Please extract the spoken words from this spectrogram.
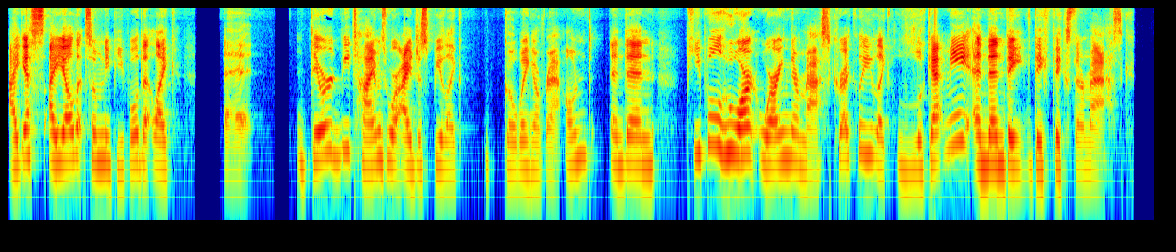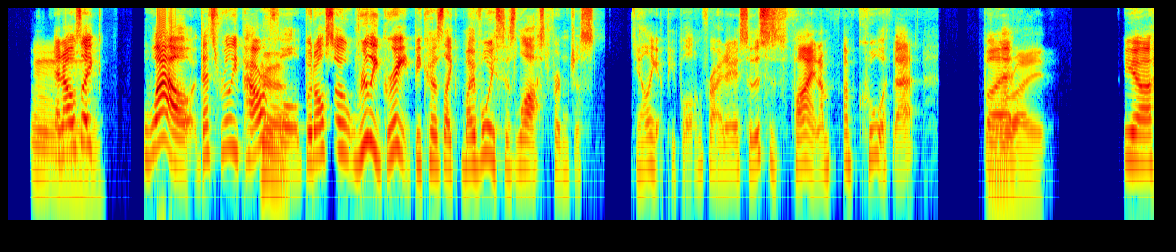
I guess I yelled at so many people that like uh, there would be times where I'd just be like going around and then people who aren't wearing their mask correctly like look at me and then they they fix their mask and I was like, wow, that's really powerful, but also really great because like my voice is lost from just yelling at people on Friday. So this is fine. I'm I'm cool with that. But right. yeah, yeah.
